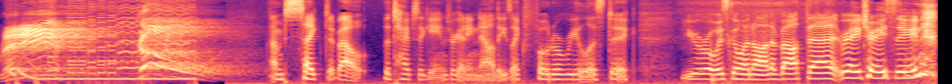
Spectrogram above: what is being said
Ready? Go! I'm psyched about the types of games we're getting now. These like photorealistic. You're always going on about that ray tracing.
